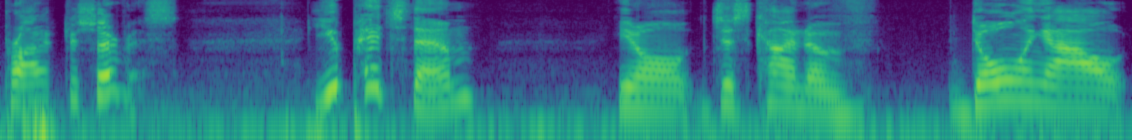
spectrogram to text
product or service. You pitch them, you know, just kind of doling out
